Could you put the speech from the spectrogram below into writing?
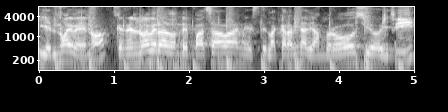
y el 9, ¿no? Que en el 9 era donde pasaban este, la carabina de Ambrosio y Sí.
